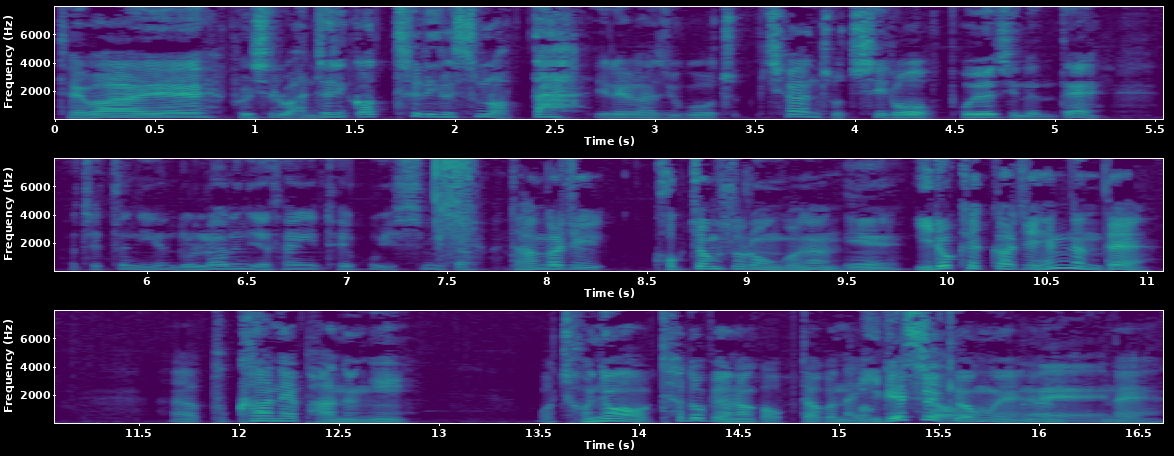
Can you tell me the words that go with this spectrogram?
대화의 불씨를 완전히 꺼트릴 수는 없다. 이래가지고 취한 조치로 보여지는데 어쨌든 이 논란은 예상이 되고 있습니다. 한 가지 걱정스러운 거는 예. 이렇게까지 했는데 어, 북한의 반응이 뭐 전혀 태도 변화가 없다거나 없겠죠. 이랬을 경우에는 네. 네.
